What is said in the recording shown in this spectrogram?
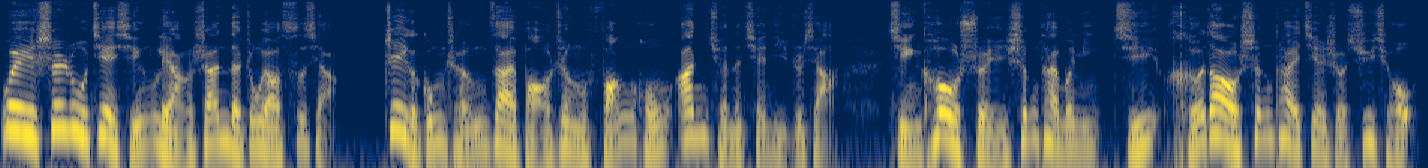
为深入践行两山的重要思想，这个工程在保证防洪安全的前提之下，紧扣水生态文明及河道生态建设需求，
